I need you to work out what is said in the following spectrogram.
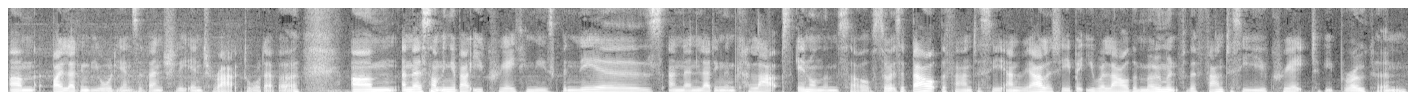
um, by letting the audience eventually interact or whatever. Um, and there's something about you creating these veneers and then letting them collapse in on themselves. So it's about the fantasy and reality, but you allow the moment for the fantasy you create to be broken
